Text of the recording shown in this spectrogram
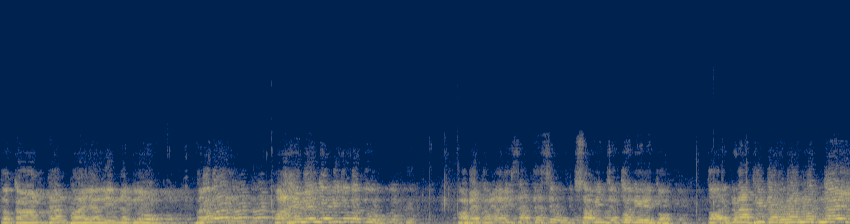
તો કામ કામઠાન પાયાલી નકલો. બરાબર? પાસે મેલ બીજું બધું. હવે તમારી સાથે છે, ઉકસાવીને જતો નહીં રહેતો. તરકડાથી ડરવાનો જ નહીં.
